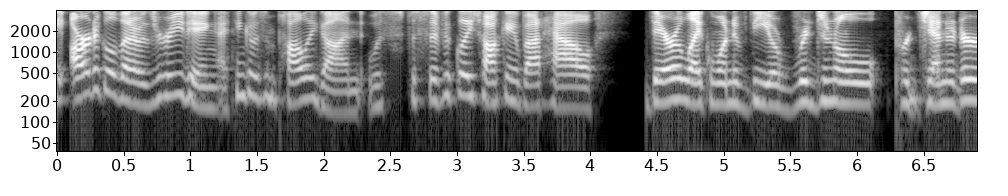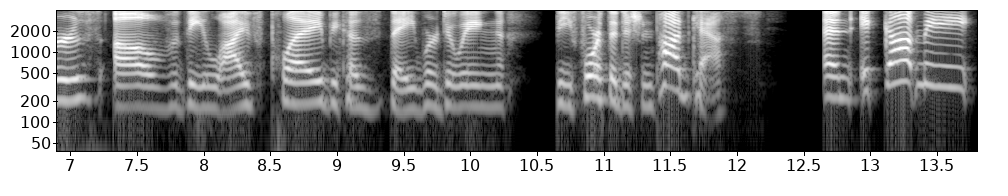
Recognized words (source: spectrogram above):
the article that I was reading, I think it was in Polygon, was specifically talking about how they're like one of the original progenitors of the live play because they were doing the fourth edition podcasts. And it got me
